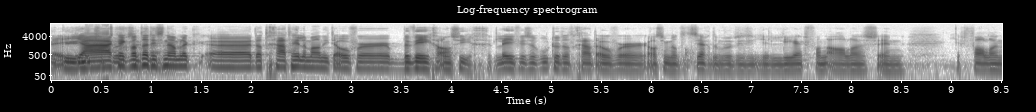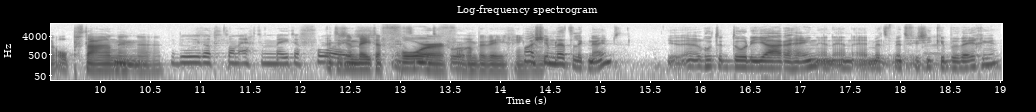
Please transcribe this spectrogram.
Uh, ja, kijk, want dat is namelijk, uh, dat gaat helemaal niet over bewegen aan zich. Het leven is een route, dat gaat over, als iemand het zegt, dan bedoelt je leert van alles en je vallen en opstaan. Hmm. En, uh, Bedoel je dat het dan echt een metafoor is? Het is een metafoor, een metafoor. voor een beweging. Maar als je hem letterlijk neemt, een route door de jaren heen en, en, en met, met fysieke bewegingen?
